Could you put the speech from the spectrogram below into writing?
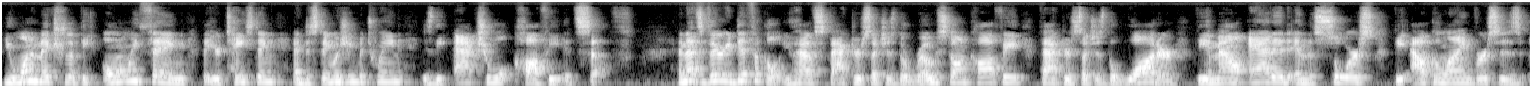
You want to make sure that the only thing that you're tasting and distinguishing between is the actual coffee itself. And that's very difficult. You have factors such as the roast on coffee, factors such as the water, the amount added and the source, the alkaline versus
